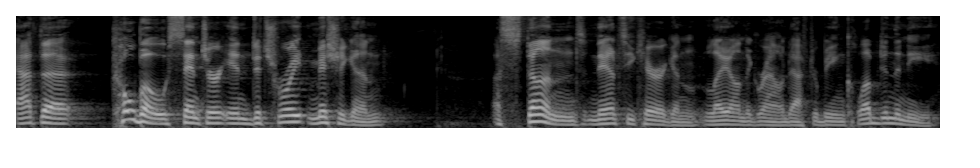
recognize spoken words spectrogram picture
at the Cobo Center in Detroit, Michigan, a stunned Nancy Kerrigan lay on the ground after being clubbed in the knee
